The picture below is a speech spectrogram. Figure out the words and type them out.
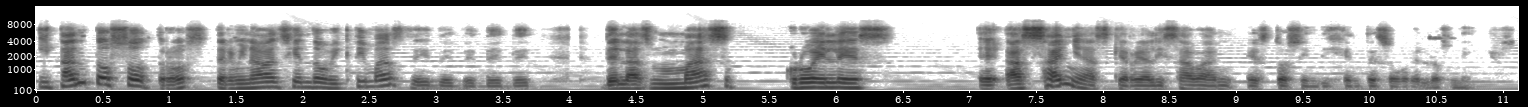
y tantos otros terminaban siendo víctimas de, de, las más crueles eh, hazañas que realizaban estos indigentes sobre los niños.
